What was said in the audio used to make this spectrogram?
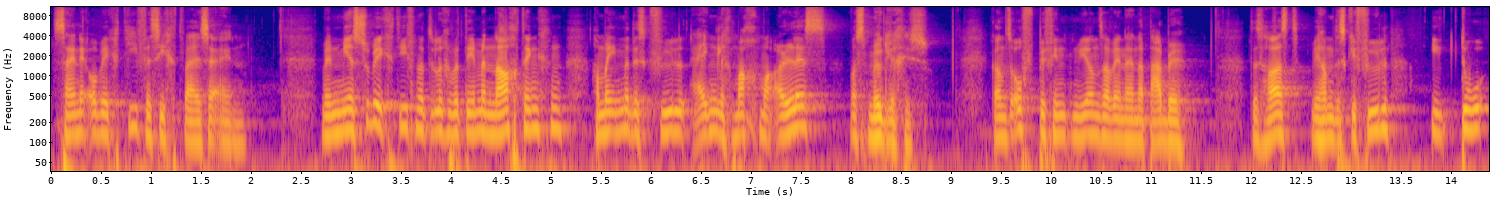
seine objektive Sichtweise ein. Wenn wir subjektiv natürlich über Themen nachdenken, haben wir immer das Gefühl, eigentlich machen wir alles, was möglich ist. Ganz oft befinden wir uns aber in einer Bubble. Das heißt, wir haben das Gefühl, ich tue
